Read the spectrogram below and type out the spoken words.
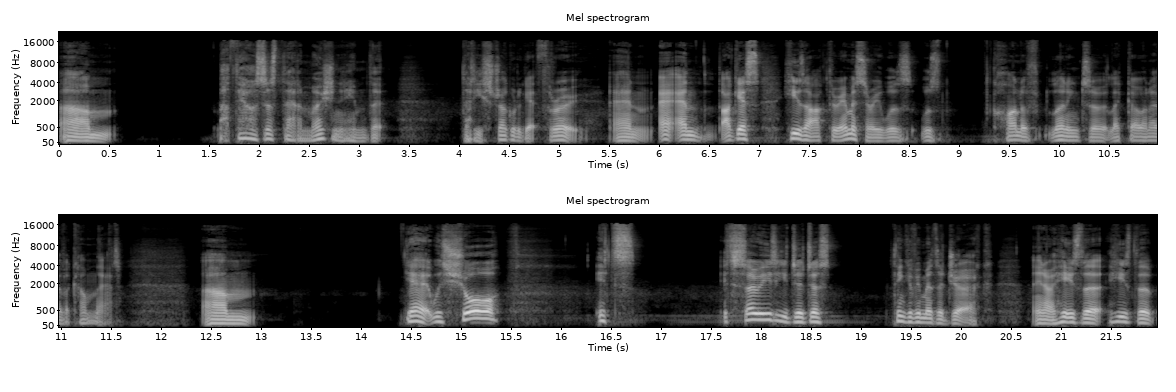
Um, but there was just that emotion in him that that he struggled to get through. And and I guess his arc through emissary was was kind of learning to let go and overcome that. Um, yeah, it was sure. it's it's so easy to just think of him as a jerk. You know, he's the he's the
